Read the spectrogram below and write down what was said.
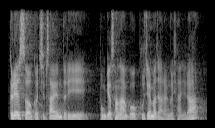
그래서 그 집사님들이 동계산하고 구제만 잘한 것이 아니라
